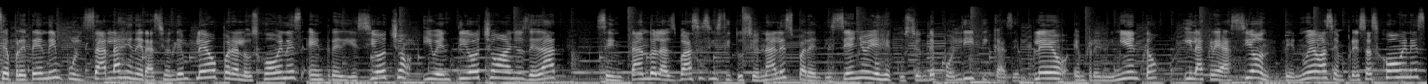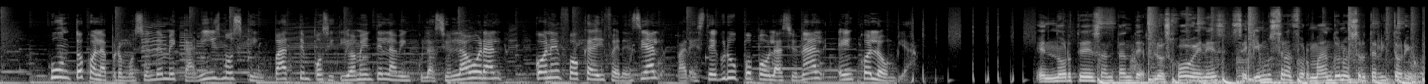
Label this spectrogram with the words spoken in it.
se pretende impulsar la generación de empleo para los jóvenes entre 18 y 28 años de edad sentando las bases institucionales para el diseño y ejecución de políticas de empleo, emprendimiento y la creación de nuevas empresas jóvenes junto con la promoción de mecanismos que impacten positivamente en la vinculación laboral con enfoque diferencial para este grupo poblacional en Colombia. En Norte de Santander, los jóvenes seguimos transformando nuestro territorio.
